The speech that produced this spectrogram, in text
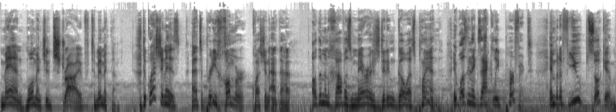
man, woman should strive to mimic them. The question is, and it's a pretty chummer question at that. Adam and Chava's marriage didn't go as planned. It wasn't exactly perfect. And but a few psukim,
